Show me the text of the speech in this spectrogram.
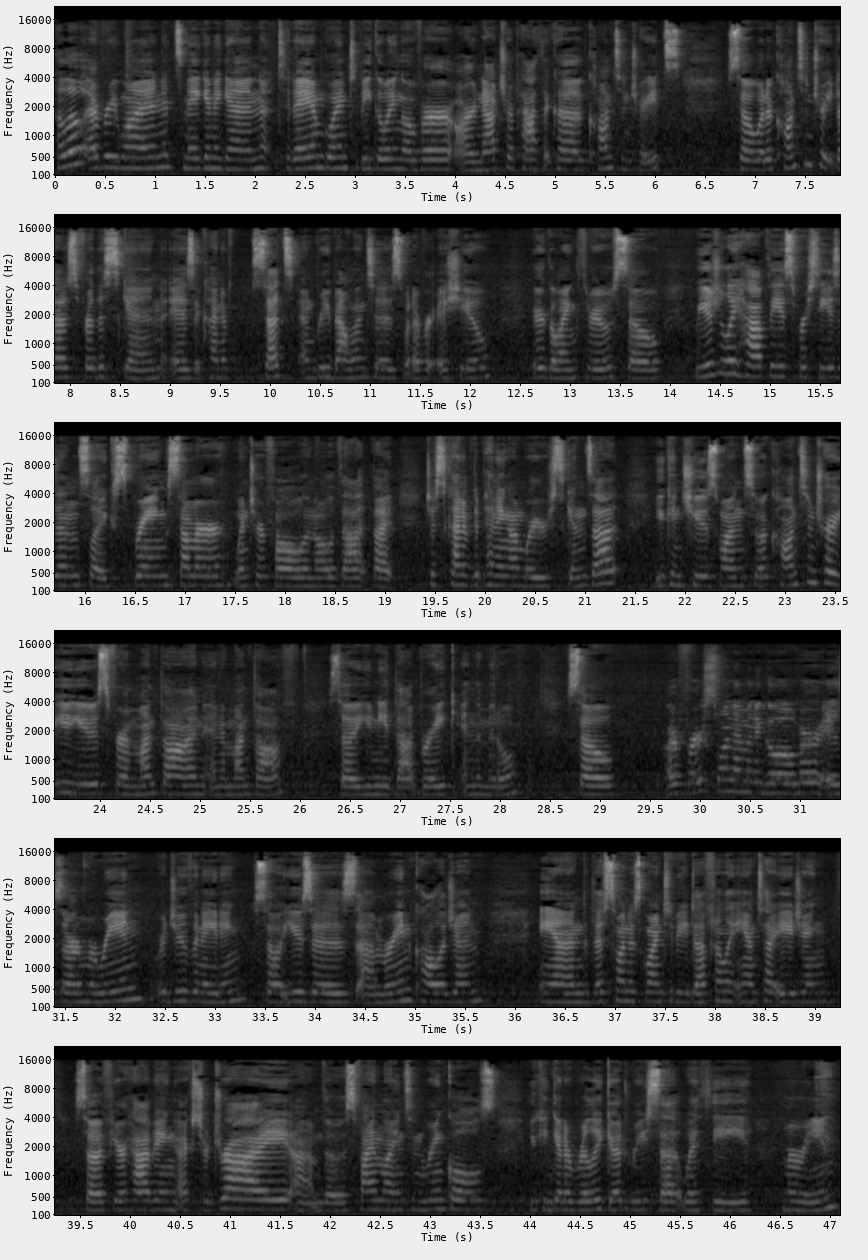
Hello everyone, it's Megan again. Today I'm going to be going over our Naturopathica concentrates. So what a concentrate does for the skin is it kind of sets and rebalances whatever issue you're going through. So we usually have these for seasons like spring, summer, winter, fall, and all of that, but just kind of depending on where your skin's at, you can choose one. So a concentrate you use for a month on and a month off. So you need that break in the middle. So our first one I'm going to go over is our Marine Rejuvenating. So it uses uh, marine collagen and this one is going to be definitely anti-aging. So if you're having extra dry, um, those fine lines and wrinkles, you can get a really good reset with the Marine.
